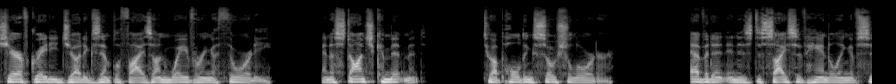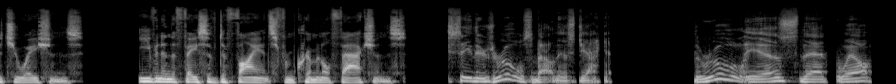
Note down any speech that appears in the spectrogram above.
Sheriff Grady Judd exemplifies unwavering authority and a staunch commitment to upholding social order, evident in his decisive handling of situations, even in the face of defiance from criminal factions. See, there's rules about this jacket. The rule is that, well,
